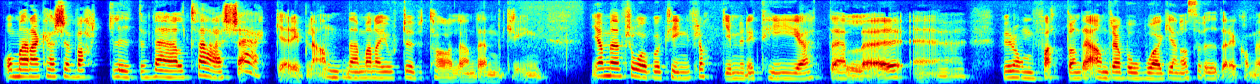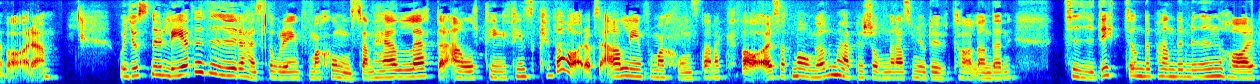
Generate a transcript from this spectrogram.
Och man har kanske varit lite väl tvärsäker ibland när man har gjort uttalanden kring ja, men frågor kring flockimmunitet eller eh, hur omfattande andra vågen och så vidare kommer vara. Och just nu lever vi i det här stora informationssamhället där allting finns kvar, också all information stannar kvar. Så att många av de här personerna som gjorde uttalanden tidigt under pandemin har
